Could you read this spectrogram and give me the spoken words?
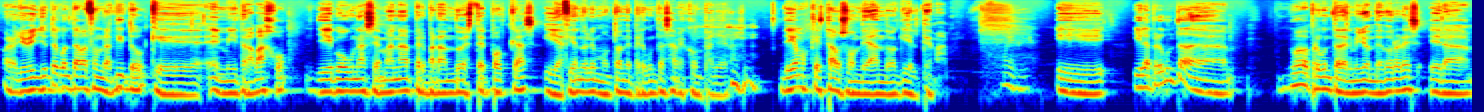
Bueno, yo, te contaba hace un ratito que en mi trabajo llevo una semana preparando este podcast y haciéndole un montón de preguntas a mis compañeros. Digamos que he estado sondeando aquí el tema. Muy bien. Y, y la pregunta, nueva pregunta del millón de dólares era,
